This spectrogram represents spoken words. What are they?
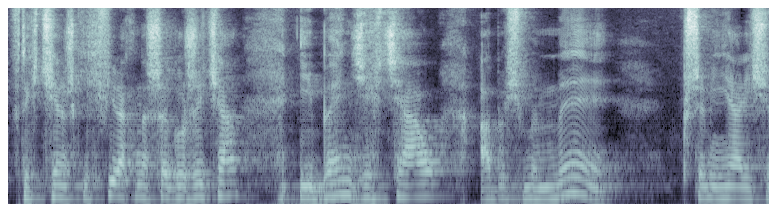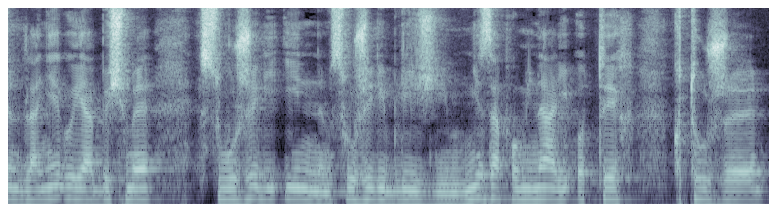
w tych ciężkich chwilach naszego życia i będzie chciał, abyśmy my przemieniali się dla Niego i abyśmy służyli innym, służyli bliźnim, nie zapominali o tych, którzy,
